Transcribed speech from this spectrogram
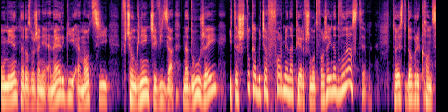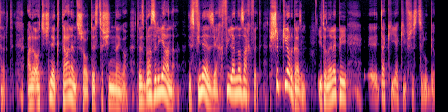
Umiejętne rozłożenie energii, emocji, wciągnięcie widza na dłużej i też sztuka bycia w formie na pierwszym utworze i na dwunastym. To jest dobry koncert, ale odcinek talent show to jest coś innego. To jest brazyliana, to jest finezja, chwila na zachwyt, szybki orgazm i to najlepiej y, taki, jaki wszyscy lubią.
